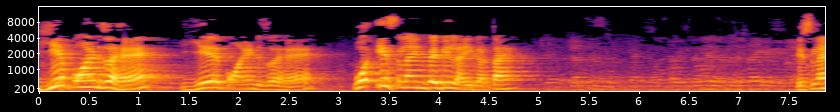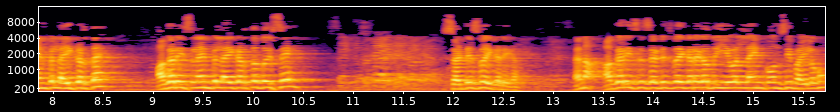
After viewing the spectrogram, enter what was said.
ये पॉइंट जो है, ये पॉइंट जो है वो इस लाइन पे भी लाई करता है। इस लाइन पे लाई करता है? अगर इस लाइन पे लाई करता तो इसे सेटिस्फाई करेगा। है ना? अगर इसे सेटिस्फाई करेगा तो ये वाली लाइन कौन सी भाई लोगों?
